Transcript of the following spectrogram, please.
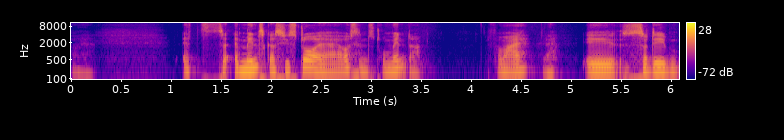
Og Ja. at, at menneskers historie er også instrumenter for mig. Ja. Øh, så, det,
